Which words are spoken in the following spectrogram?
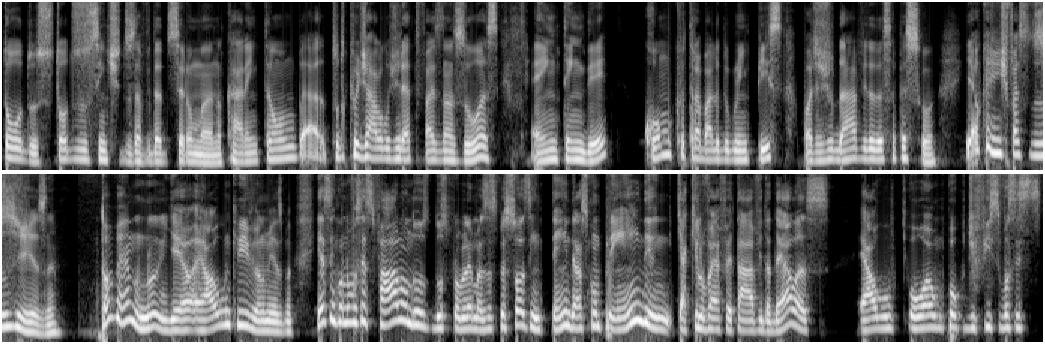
todos, todos os sentidos da vida do ser humano, cara. Então, eh, tudo que o diálogo direto faz nas ruas é entender como que o trabalho do Greenpeace pode ajudar a vida dessa pessoa. E é o que a gente faz todos os dias, né? Tô vendo, é, é algo incrível mesmo. E assim, quando vocês falam dos, dos problemas, as pessoas entendem, elas compreendem que aquilo vai afetar a vida delas? É algo, ou é um pouco difícil vocês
